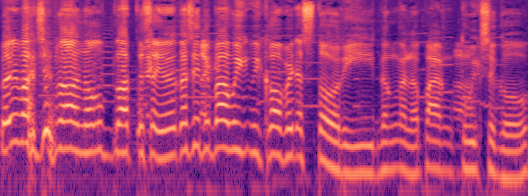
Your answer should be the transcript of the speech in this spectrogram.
Pero imagine mo, ano, kung plot twist sa'yo. Kasi di ba we, we covered a story ng ano, parang two Ah. weeks ago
